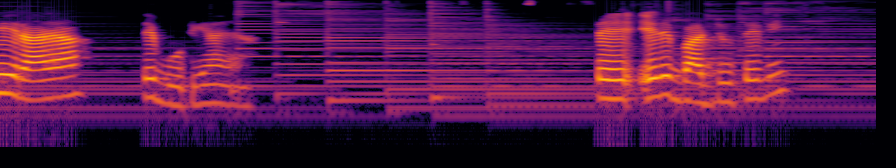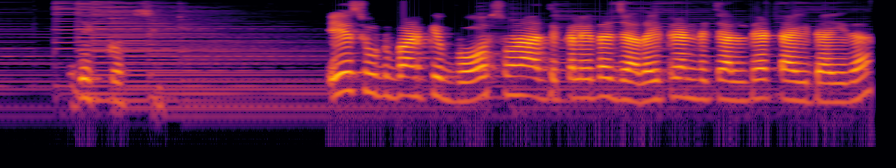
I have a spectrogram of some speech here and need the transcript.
ਘੇਰਾ ਆ ਤੇ ਬੂਟੀਆਂ ਆ ਤੇ ਇਹਦੇ ਬਾਜੂ ਤੇ ਵੀ ਦੇਖੋ ਤੁਸੀਂ। ਇਹ ਸੂਟ ਬਣ ਕੇ ਬਹੁਤ ਸੋਹਣਾ ਅੱਜ ਕੱਲ੍ਹ ਇਹਦਾ ਜ਼ਿਆਦਾ ਹੀ ਟ੍ਰੈਂਡ ਚੱਲ ਰਿਹਾ ਟਾਈ ਡਾਈ ਦਾ।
